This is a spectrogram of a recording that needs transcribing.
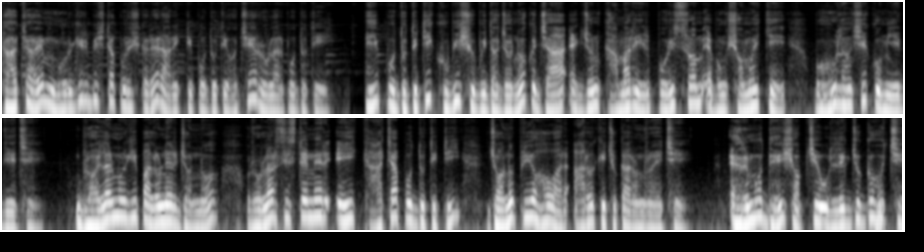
খাঁচায় মুরগির বিষটা পরিষ্কারের আরেকটি পদ্ধতি হচ্ছে রোলার পদ্ধতি। এই পদ্ধতিটি খুবই সুবিধাজনক যা একজন খামারির পরিশ্রম এবং সময়কে বহুলাংশে কমিয়ে দিয়েছে। ব্রয়লার মুরগি পালনের জন্য রোলার সিস্টেমের এই খাঁচা পদ্ধতিটি জনপ্রিয় হওয়ার আরও কিছু কারণ রয়েছে। এর মধ্যে সবচেয়ে উল্লেখযোগ্য হচ্ছে,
